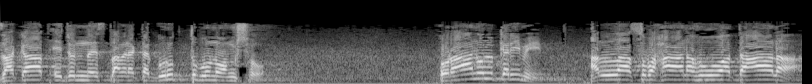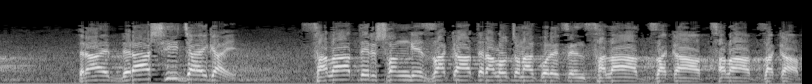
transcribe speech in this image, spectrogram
জাকাত এজন্য ইসলামের একটা গুরুত্বপূর্ণ অংশ। কোরআনুল করিমে আল্লাহ তাআলা প্রায় বিরাশি জায়গায় সালাতের সঙ্গে জাকাতের আলোচনা করেছেন সালাত জাকাত সালাত জাকাত।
